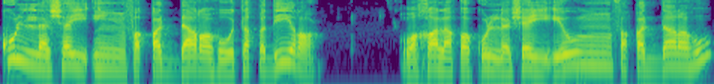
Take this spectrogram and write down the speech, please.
كل شيء فقدره تقديرا. وخلق كل شيء فقدره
